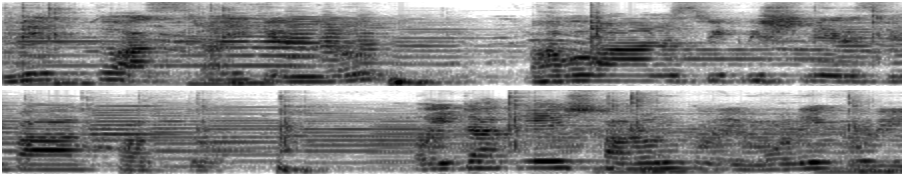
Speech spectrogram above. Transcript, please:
নিত্য আশ্রয় কেন্দ্র ভগবান শ্রীকৃষ্ণের শ্রীপাদ পদ্ম। ওইটাকে স্মরণ করে মনে করে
